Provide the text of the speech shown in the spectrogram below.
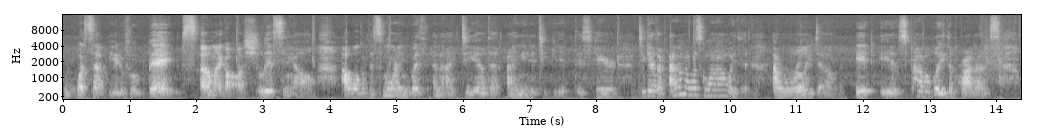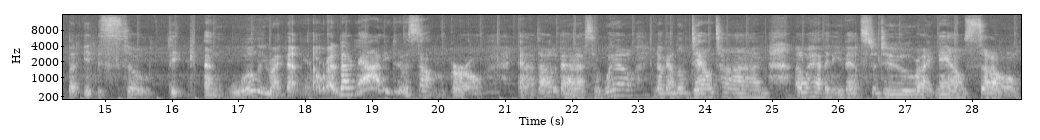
What's up, beautiful babes? Oh my gosh, listen, y'all. I woke up this morning with an idea that I needed to get this hair together. I don't know what's going on with it. I really don't. It is probably the products, but it is so thick and woolly right about now. Right about now, I need to do something, girl. And I thought about it. I said, well, you know, I got a little downtime. I don't have any events to do right now, so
